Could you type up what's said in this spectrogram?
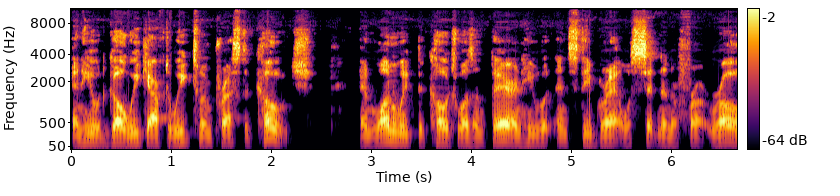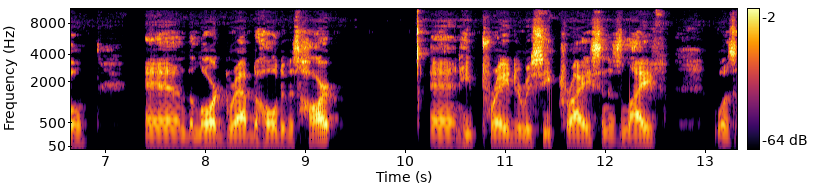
and he would go week after week to impress the coach. And one week the coach wasn't there, and he would, and Steve Grant was sitting in the front row, and the Lord grabbed a hold of his heart, and he prayed to receive Christ, and his life was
